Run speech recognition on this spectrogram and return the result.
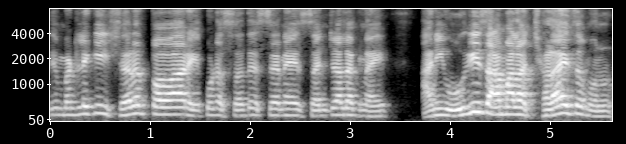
ते म्हटले की शरद पवार हे कुठं सदस्य नाही संचालक नाही आणि उगीच आम्हाला छळायचं म्हणून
